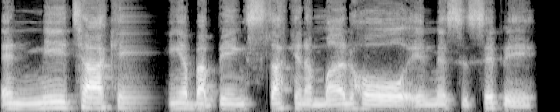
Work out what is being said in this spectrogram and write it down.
and me talking about being stuck in a mud hole in Mississippi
